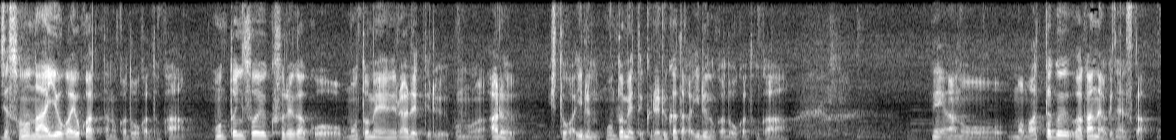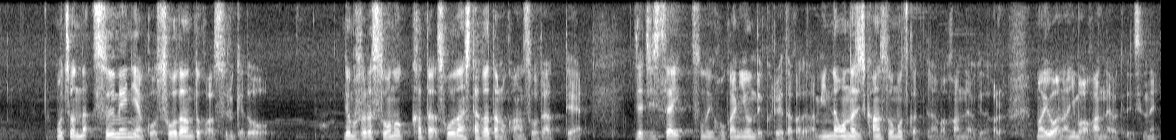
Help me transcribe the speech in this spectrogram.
じゃあその内容が良かったのかどうかとか本当にそういうそれがこう求められてるものがある人がいる求めてくれる方がいるのかどうかとか、ねあのまあ、全く分かんないわけじゃないですか。もちろん数名にはこう相談とかはするけどでもそれはその方相談した方の感想であってじゃあ実際その他に読んでくれた方がみんな同じ感想を持つかっていうのは分かんないわけだから、まあ、要は何も分かんないわけですよね。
